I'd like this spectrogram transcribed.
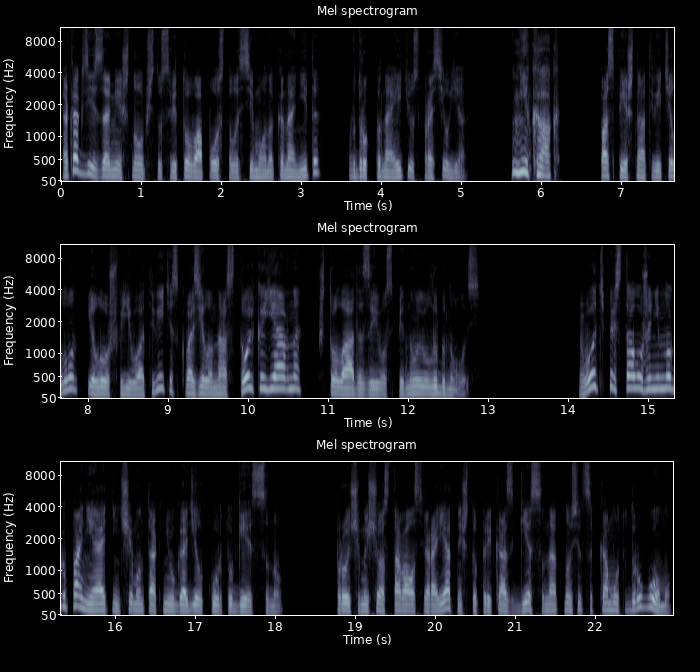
«А как здесь замешано общество святого апостола Симона Канонита?» Вдруг по наитию спросил я. «Никак», — поспешно ответил он, и ложь в его ответе сквозила настолько явно, что Лада за его спиной улыбнулась. Вот теперь стало уже немного понятнее, чем он так не угодил Курту Гессену. Впрочем, еще оставалась вероятность, что приказ Гессена относится к кому-то другому,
